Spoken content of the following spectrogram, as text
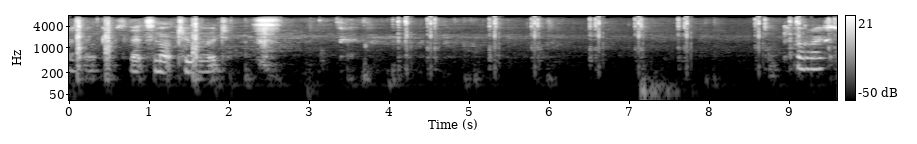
I think so that's not too good. Come on, guys.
